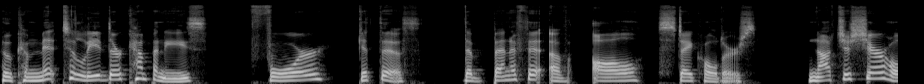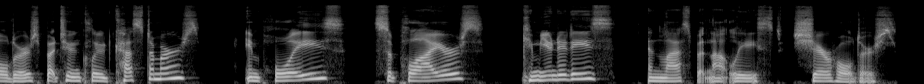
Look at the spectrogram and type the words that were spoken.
who commit to lead their companies for get this, the benefit of all stakeholders, not just shareholders, but to include customers, employees, suppliers, communities, and last but not least, shareholders.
